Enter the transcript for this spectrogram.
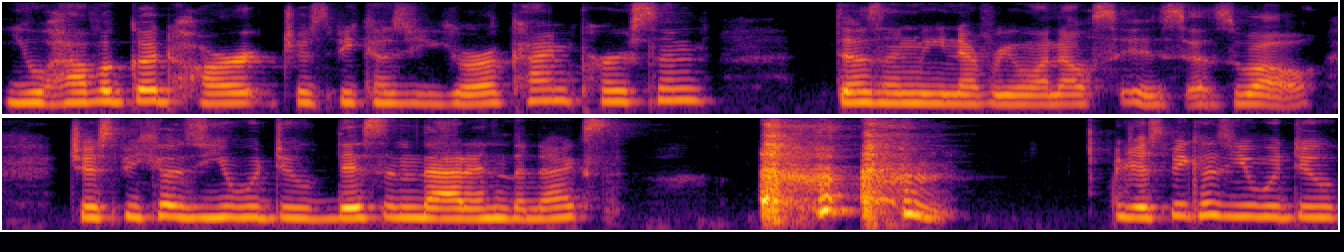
you have a good heart, just because you're a kind person, doesn't mean everyone else is as well. Just because you would do this and that in the next just because you would do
